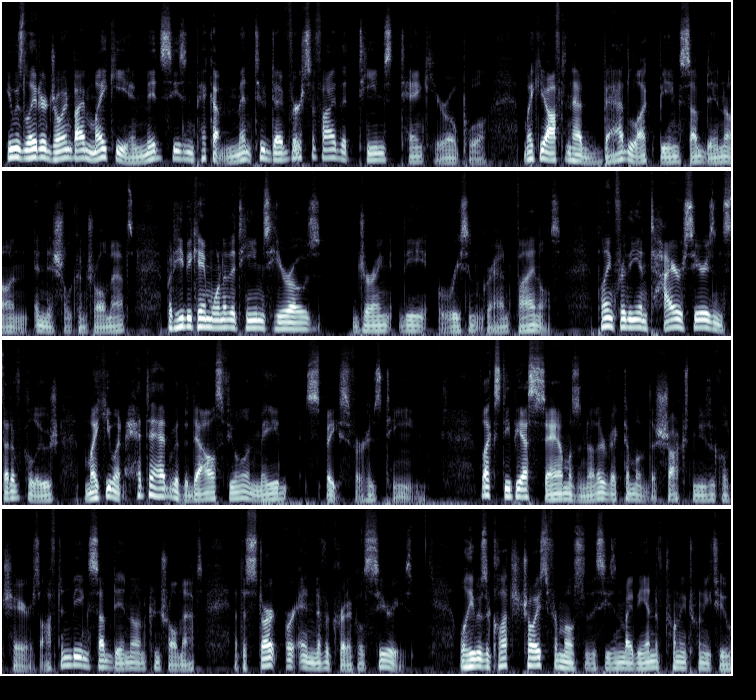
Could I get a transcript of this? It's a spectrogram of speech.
He was later joined by Mikey, a mid-season pickup meant to diversify the team's tank hero pool. Mikey often had bad luck being subbed in on initial control maps, but he became one of the team's heroes during the recent grand finals. Playing for the entire series instead of Coluge, Mikey went head to head with the Dallas Fuel and made space for his team. Flex DPS Sam was another victim of the Shock's musical chairs, often being subbed in on control maps at the start or end of a critical series. While he was a clutch choice for most of the season, by the end of 2022,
